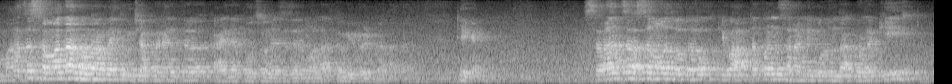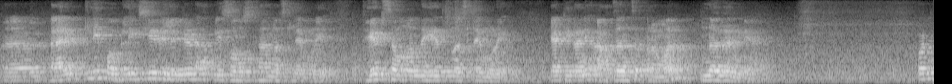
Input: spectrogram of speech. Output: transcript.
माझं समाधान होणार नाही तुमच्यापर्यंत कायदा पोहोचवण्याचं जर मला कमी वेळ मिळाला तर. ठीक आहे. सरांचं असं मत होतं किंवा आता पण सरांनी बोलून दाखवलं की डायरेक्टली पब्लिकशी रिलेटेड आपली संस्था नसल्यामुळे थेट संबंध येत नसल्यामुळे या ठिकाणी अर्जांचं प्रमाण नगण्य आहे. पण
